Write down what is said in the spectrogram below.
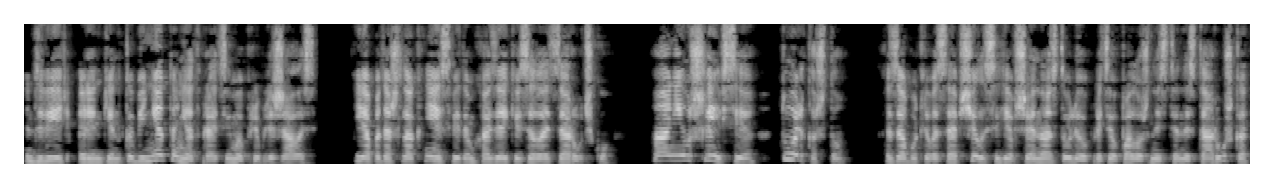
Дверь рентген-кабинета неотвратимо приближалась. Я подошла к ней и с видом хозяйки взялась за ручку. «Они ушли все, только что», – заботливо сообщила сидевшая на стуле у противоположной стены старушка,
